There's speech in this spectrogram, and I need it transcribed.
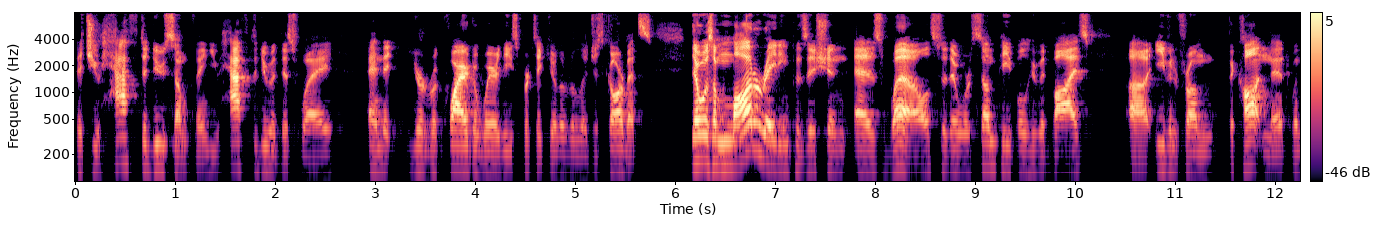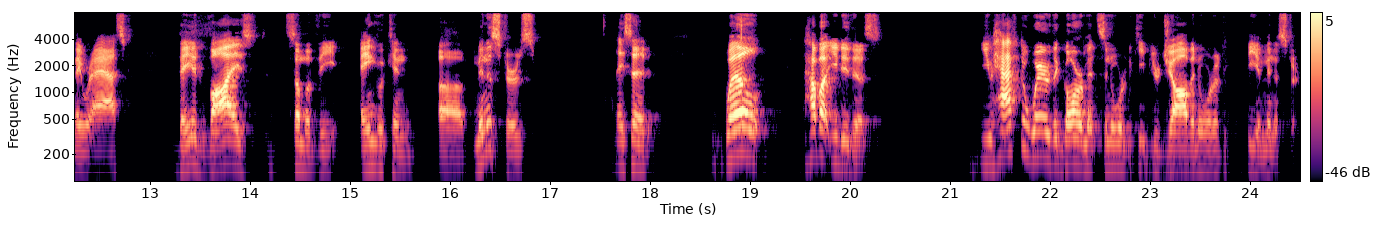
that you have to do something, you have to do it this way, and that you're required to wear these particular religious garments. There was a moderating position as well. So there were some people who advised, uh, even from the continent, when they were asked, they advised some of the Anglican uh, ministers. They said, well, how about you do this? You have to wear the garments in order to keep your job, in order to be a minister.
